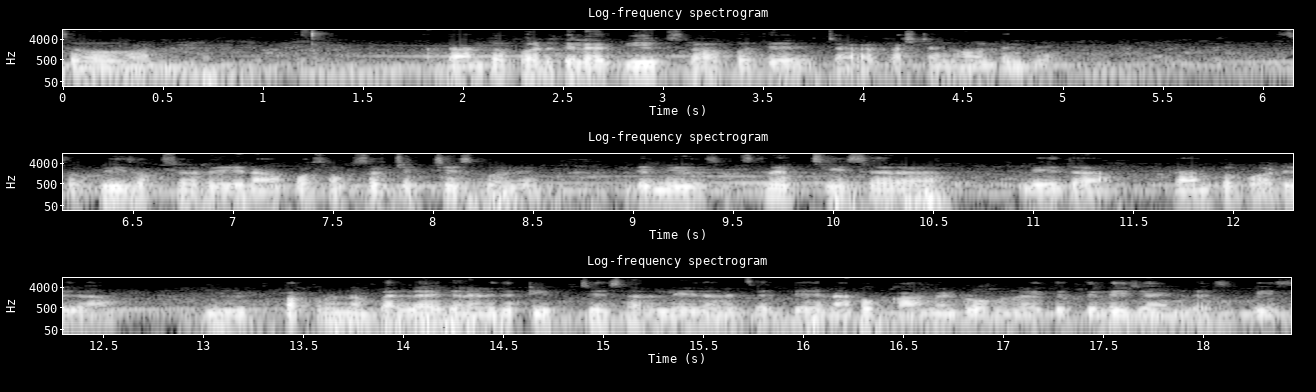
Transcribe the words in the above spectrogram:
సో దాంతోపాటు ఇలా వ్యూస్ రాకపోతే చాలా కష్టంగా ఉంటుంది. సో ప్లీజ్ ఒకసారి నా కోసం ఒకసారి చెక్ చేసుకోండి. అంటే మీరు సబ్స్క్రైబ్ చేశారా లేదా? దాంతోపాటుగా మీ పక్కనున్న బెల్ ఐకాన్ అనేది క్లిక్ చేశారా లేదనేసి అయితే నాకు కామెంట్ రూపంలో అయితే తెలియజేయండి గైస్ ప్లీజ్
